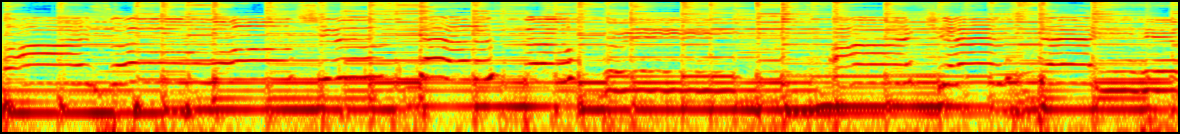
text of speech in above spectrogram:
Liza, won't you set us free? I can't stay here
